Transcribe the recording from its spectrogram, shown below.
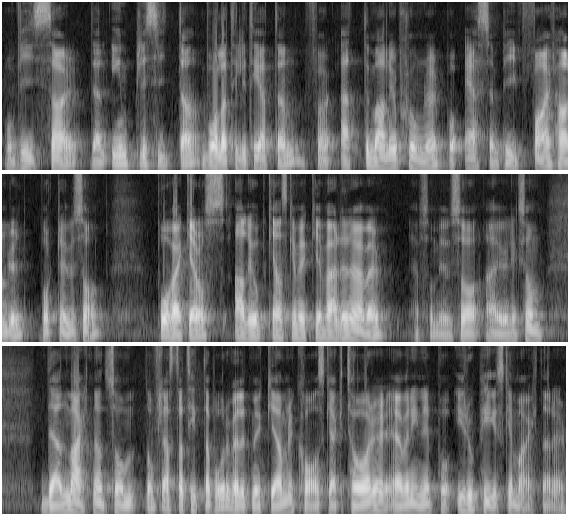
och visar den implicita volatiliteten för at the money optioner på S&P 500 borta i USA. Påverkar oss allihop ganska mycket världen över eftersom USA är ju liksom den marknad som de flesta tittar på. Det är väldigt mycket amerikanska aktörer även inne på europeiska marknader.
